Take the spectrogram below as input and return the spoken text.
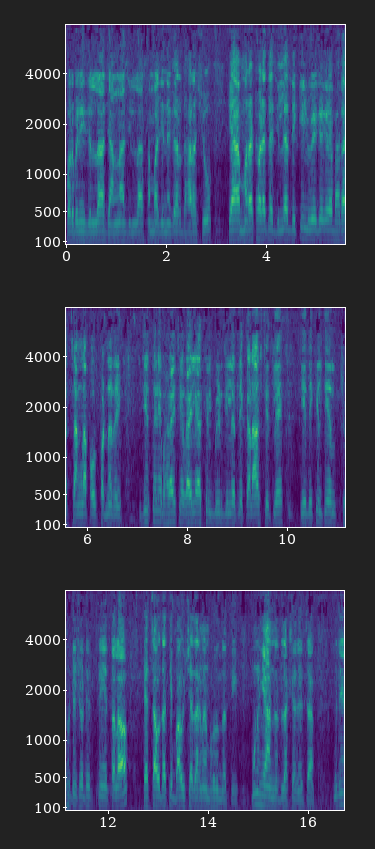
परभणी जिल्हा जालना जिल्हा संभाजीनगर धाराशिव या मराठवाड्यातल्या जिल्ह्यात देखील वेगवेगळ्या भागात चांगला पाऊस पडणार आहे. जे तळे भरायचे राहिले असतील बीड जिल्ह्यातले कडाश तिथले ते देखील ते छोटे छोटे ते तलाव या चौदा ते बावीसच्या दरम्यान भरून जातील. म्हणून हे अंदाज लक्षात द्यायचा म्हणजे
